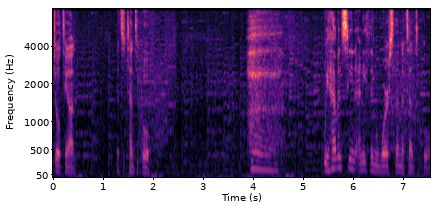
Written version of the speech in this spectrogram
Jolteon. It's a Tentacool. we haven't seen anything worse than a Tentacool.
